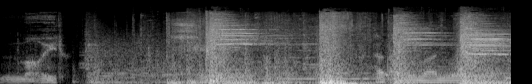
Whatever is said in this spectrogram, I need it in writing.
参る。再び間に合う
